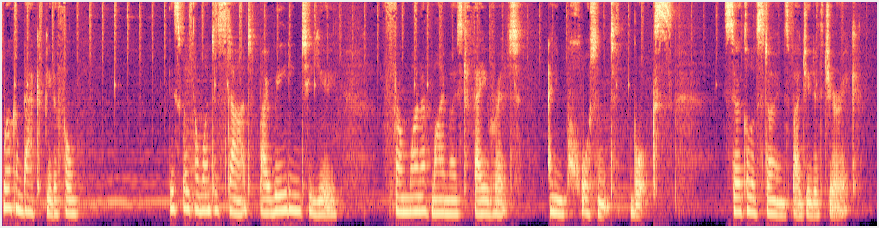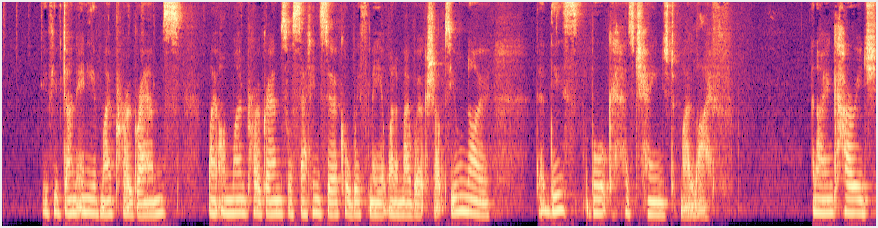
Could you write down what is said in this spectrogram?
Welcome back, beautiful. This week I want to start by reading to you from one of my most favourite and important books, Circle of Stones by Judith Duerk. If you've done any of my programs, my online programs, or sat in circle with me at one of my workshops, you'll know that this book has changed my life. And I encourage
